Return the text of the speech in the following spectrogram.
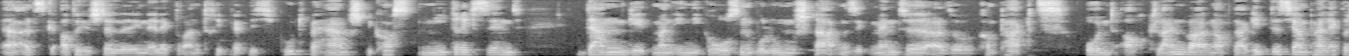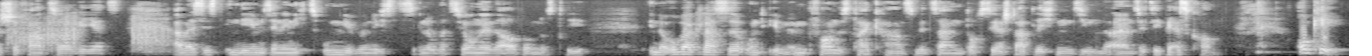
äh, als Autohersteller den Elektroantrieb wirklich gut beherrscht, die Kosten niedrig sind. Dann geht man in die großen volumenstarken Segmente, also kompakt und auch Kleinwagen. Auch da gibt es ja ein paar elektrische Fahrzeuge jetzt. Aber es ist in dem Sinne nichts Ungewöhnliches, Innovationen in der Autoindustrie in der Oberklasse und eben in Form des Taycans mit seinen doch sehr stattlichen 761 PS kommt. Okay,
